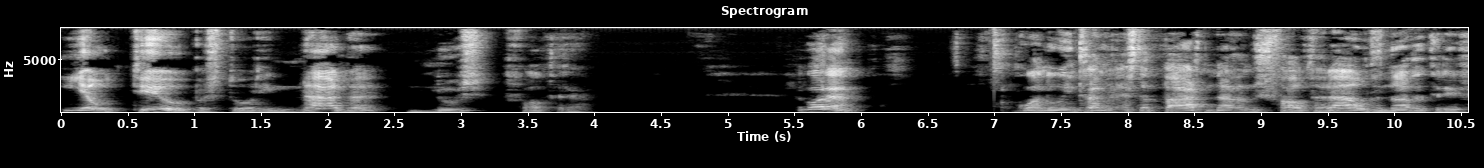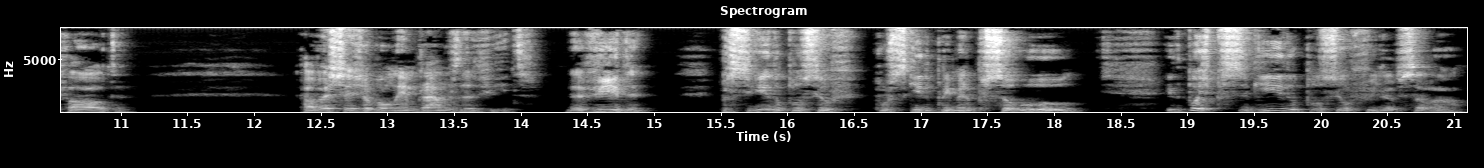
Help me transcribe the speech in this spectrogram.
e é o teu pastor e nada nos faltará. Agora, quando entramos nesta parte, nada nos faltará, ou de nada terei falta. Talvez seja bom lembrarmos David. David, perseguido pelo seu, perseguido primeiro por Saul, e depois perseguido pelo seu filho Absalão.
